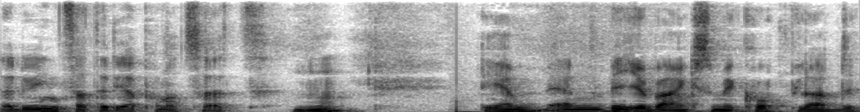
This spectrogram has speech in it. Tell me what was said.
är du insatt i det på något sätt? Mm. Det är en, en biobank som är kopplad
